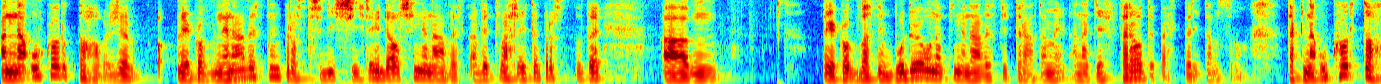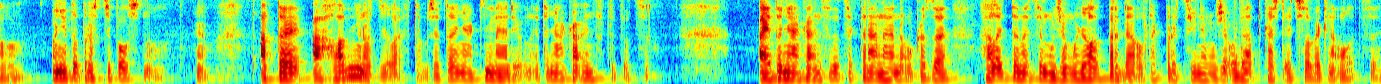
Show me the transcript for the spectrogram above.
a na úkor toho, že jako v nenávistném prostředí šíří další nenávist a vytvářejte prostě ty um, jako vlastně budují na té nenávisti, která tam je a na těch stereotypech, které tam jsou, tak na úkor toho oni to prostě poustnou. Jo. A, to je, a hlavní rozdíl je v tom, že to je nějaký médium, je to nějaká instituce. A je to nějaká instituce, která najednou ukazuje, helejte, my si můžeme udělat prdel, tak proč si ji nemůže udělat každý člověk na ulici?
